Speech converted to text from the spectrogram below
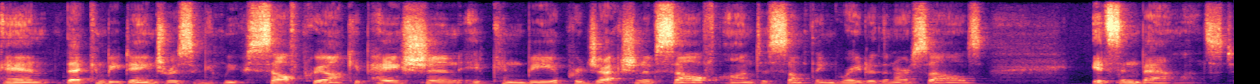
And that can be dangerous. It can be self preoccupation. It can be a projection of self onto something greater than ourselves. It's imbalanced.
